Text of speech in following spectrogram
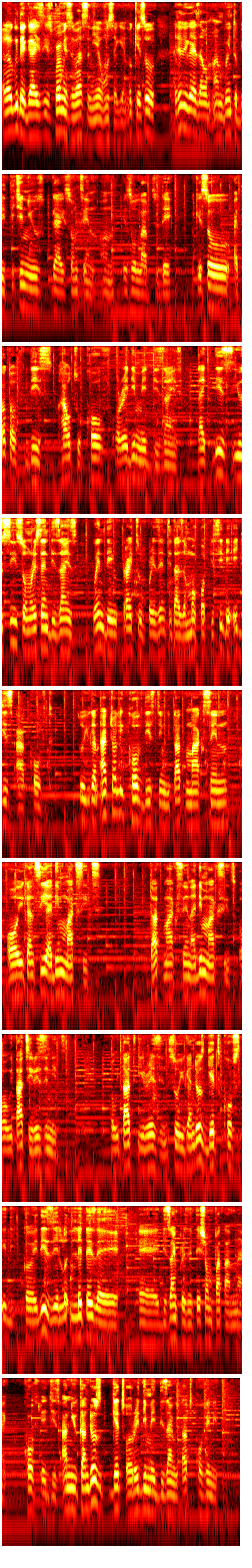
Hello, good day, guys. It's Promise Sebastian here once again. Okay, so I told you guys I'm, I'm going to be teaching you guys something on PixelLab today. Okay, so I thought of this how to curve already made designs like this. You see some recent designs when they try to present it as a mock-up, you see the edges are curved, so you can actually curve this thing without maxing, or you can see I didn't max it without maxing i didn't max it or without erasing it or without erasing so you can just get curves this is the latest uh, uh, design presentation pattern like curve edges and you can just get already made design without curving it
